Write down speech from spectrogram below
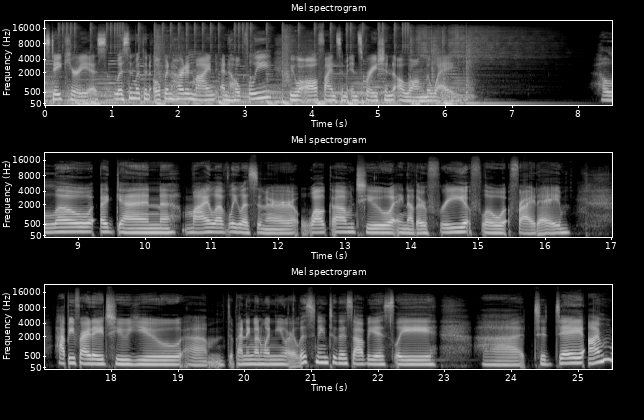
Stay curious, listen with an open heart and mind, and hopefully, we will all find some inspiration along the way. Hello again, my lovely listener. Welcome to another Free Flow Friday. Happy Friday to you, um, depending on when you are listening to this, obviously. Uh, today, I'm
